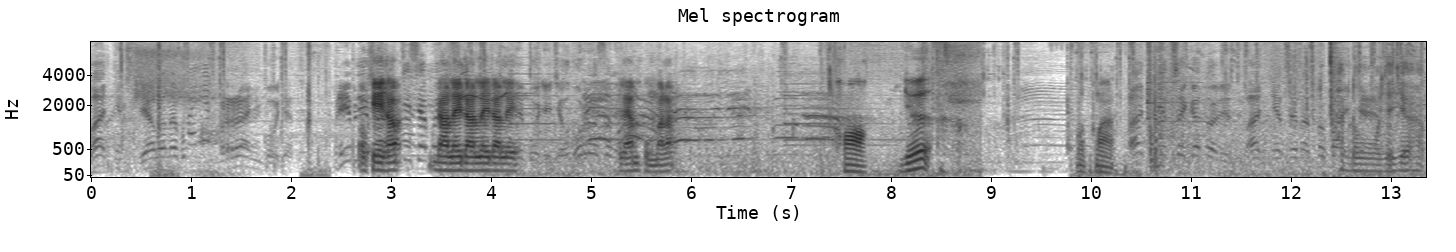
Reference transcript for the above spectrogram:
латниц сделано, бу- брань будет. โอเคครับ ดันเลยดันเลยดันเลย Будете уразумены. แรมผมมาละ หอกเยอะมากมาก Латницы готовят, латницы ธนูเยอะๆครับ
